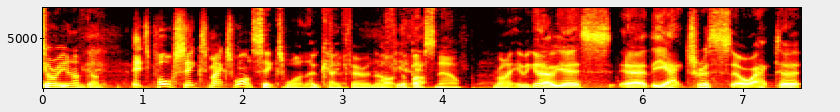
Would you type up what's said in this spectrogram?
Sorry, I've got It's Paul six, Max one. six-one. Okay, fair enough. Park yeah. the bus now. Right, here we go. Oh yes, uh, the actress or actor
